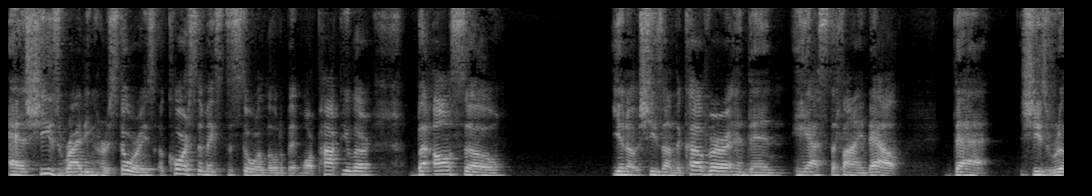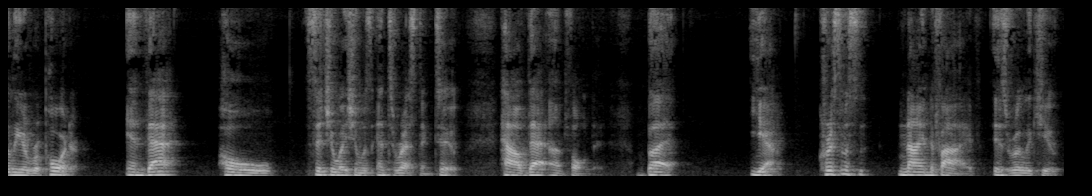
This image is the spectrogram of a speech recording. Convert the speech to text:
as she's writing her stories, of course, it makes the store a little bit more popular, but also, you know, she's undercover, and then he has to find out that she's really a reporter. And that whole situation was interesting too, how that unfolded. But yeah, Christmas nine to five is really cute.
